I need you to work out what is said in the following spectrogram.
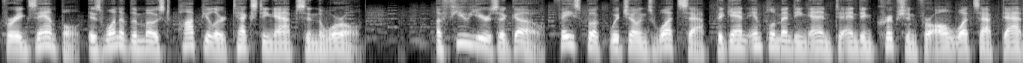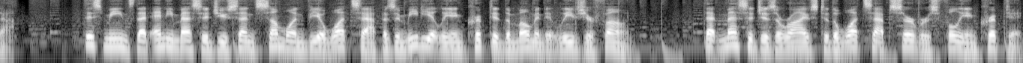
for example, is one of the most popular texting apps in the world. A few years ago, Facebook, which owns WhatsApp, began implementing end-to-end encryption for all WhatsApp data. This means that any message you send someone via WhatsApp is immediately encrypted the moment it leaves your phone. That messages arrives to the WhatsApp servers fully encrypted.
